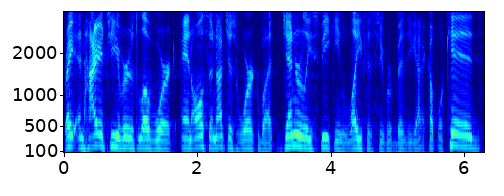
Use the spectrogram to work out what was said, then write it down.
right? And high achievers love work, and also not just work, but generally speaking, life is super busy. You got a couple kids,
